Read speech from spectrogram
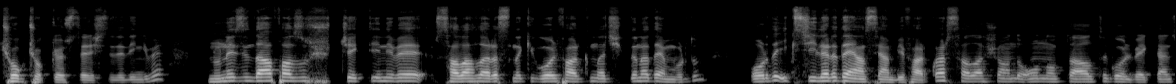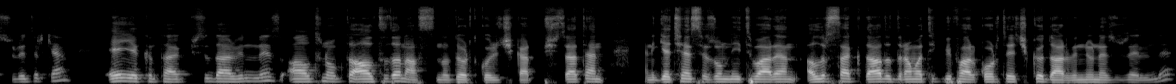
Çok çok gösterişli dediğin gibi. Nunez'in daha fazla şut çektiğini ve Salah'la arasındaki gol farkının açıklığına dem vurdun. Orada XG'lere de yansıyan bir fark var. Salah şu anda 10.6 gol beklentisi üretirken en yakın takipçisi Darwin Nunez 6.6'dan aslında 4 golü çıkartmış. Zaten hani geçen sezonun itibaren alırsak daha da dramatik bir fark ortaya çıkıyor Darwin Nunez üzerinde.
